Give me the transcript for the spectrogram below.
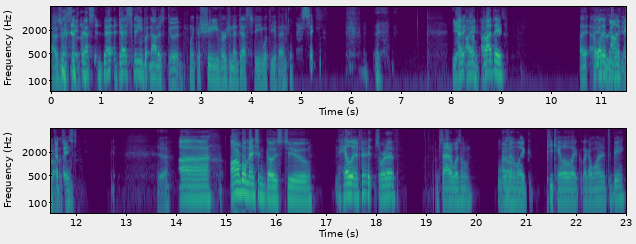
I was gonna say Des- De- Destiny, but not as good. Like a shitty version of Destiny with the event. yeah, I mean, I, I'm I, glad they've I, I glad they finally picked up this one. pace. Yeah. Uh, honorable mention goes to Halo Infinite, sort of. I'm sad it wasn't wasn't Oh. like peak Halo like like I wanted it to be.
